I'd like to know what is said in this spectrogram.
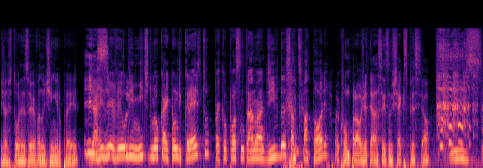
Já estou reservando dinheiro para ele. Isso. Já reservei o limite do meu cartão de crédito para que eu possa entrar numa dívida satisfatória. Vai comprar o GTA 6 no cheque especial. Isso.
